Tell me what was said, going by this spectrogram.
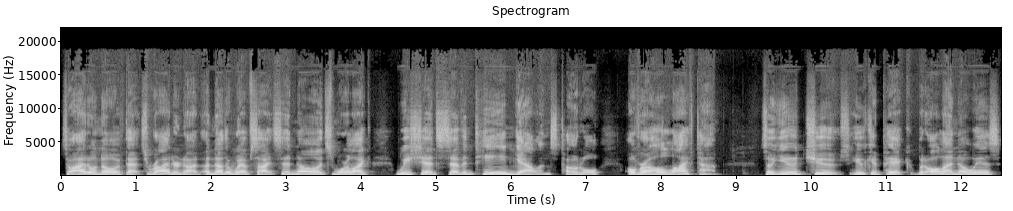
So I don't know if that's right or not. Another website said, no, it's more like we shed 17 gallons total over a whole lifetime. So you choose, you could pick. But all I know is,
